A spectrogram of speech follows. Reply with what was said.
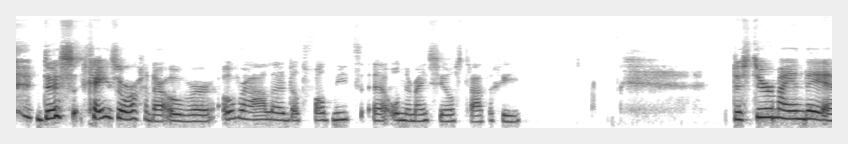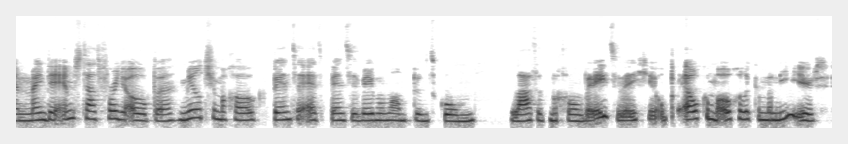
dus geen zorgen daarover. Overhalen, dat valt niet uh, onder mijn salesstrategie. Dus stuur mij een DM. Mijn DM staat voor je open. Mailtje mag ook. bente.bentewemelman.com Laat het me gewoon weten, weet je. Op elke mogelijke manier.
